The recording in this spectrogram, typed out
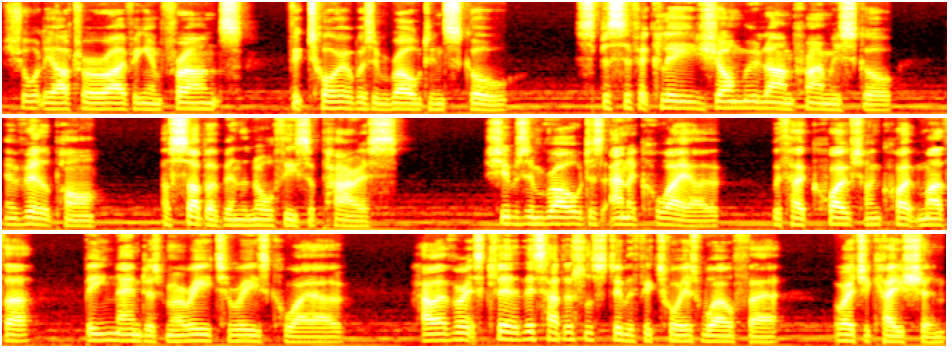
Shortly after arriving in France, Victoria was enrolled in school, specifically Jean Moulin Primary School in Villepinte, a suburb in the northeast of Paris. She was enrolled as Anna Kouao, with her quote unquote mother being named as Marie Therese Kouao. However, it's clear this had little to do with Victoria's welfare or education.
